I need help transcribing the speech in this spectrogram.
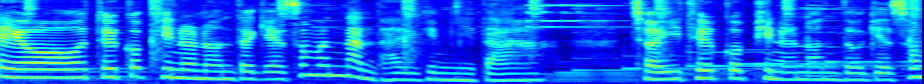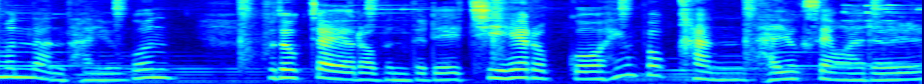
안녕하세요. 들꽃 피는 언덕의 소문난 다육입니다. 저희 들꽃 피는 언덕의 소문난 다육은 구독자 여러분들의 지혜롭고 행복한 다육 생활을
